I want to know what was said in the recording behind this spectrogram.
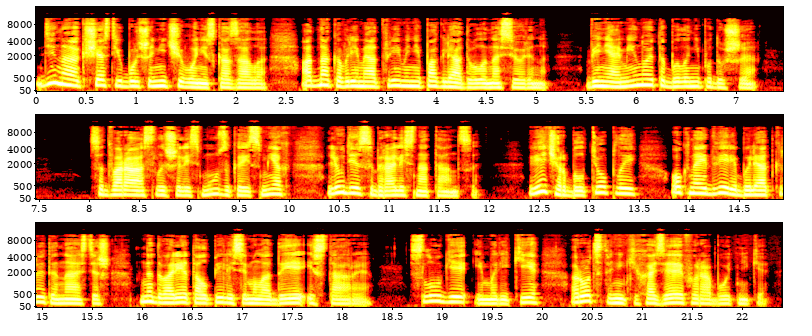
Дина, к счастью, больше ничего не сказала, однако время от времени поглядывала на Сёрина. Вениамину это было не по душе. Со двора слышались музыка и смех, люди собирались на танцы. Вечер был теплый, окна и двери были открыты настежь, на дворе толпились и молодые, и старые. Слуги и моряки, родственники хозяев и работники –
